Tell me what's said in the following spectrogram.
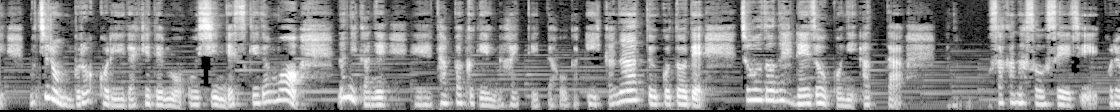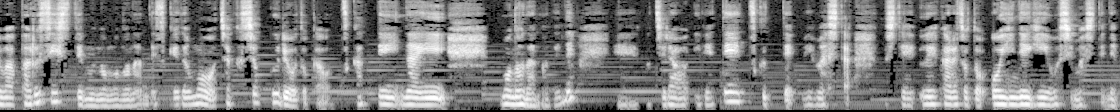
い。もちろんブロッコリーだけでも美味しいんですけども、何かね、えー、タンパク源が入っていた方がいいかなということで、ちょうどね、冷蔵庫にあったお魚ソーセージ、これはパルシステムのものなんですけども、着色料とかを使っていないものなのでね、えー、こちらを入れて作ってみました。そして上からちょっと追いネギをしましてね、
